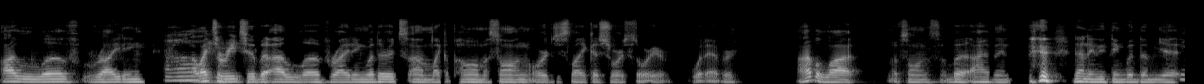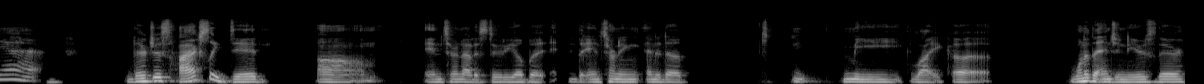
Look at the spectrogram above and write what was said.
I love writing. I like Oh, to Mhm. read too, but I love writing, whether it's um like a poem, a song, or just like a short story or whatever. I have a lot of songs, but I haven't done anything with them yet. yeah. They're just, I actually did um intern at a studio, but the interning ended up m- me like uh one of the engineers there,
